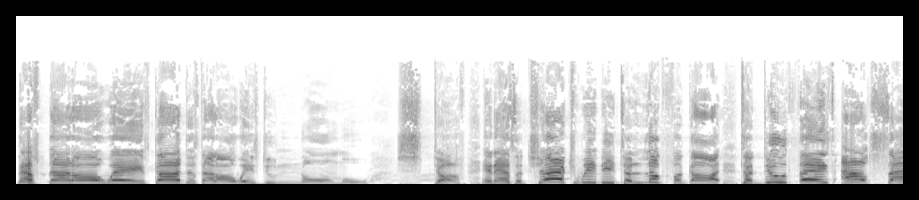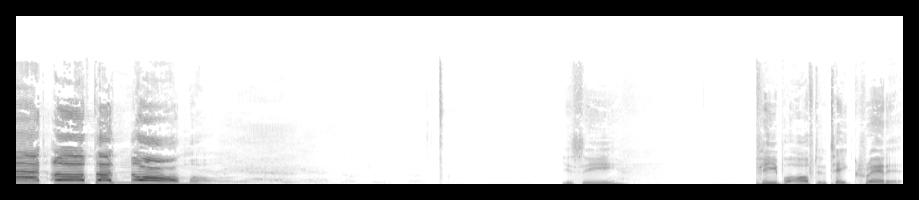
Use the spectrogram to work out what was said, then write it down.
That's not always, God does not always do normal stuff. And as a church, we need to look for God to do things outside of the normal. You see, people often take credit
